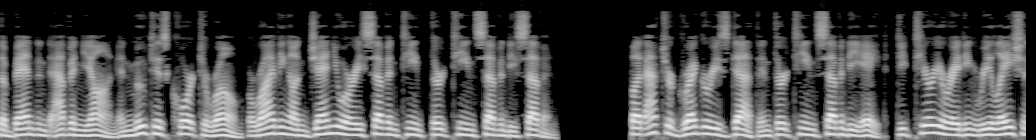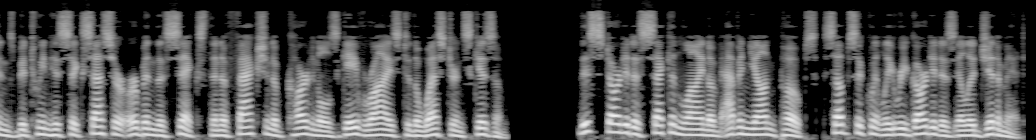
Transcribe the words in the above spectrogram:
abandoned Avignon and moved his court to Rome arriving on January 17, 1377. But after Gregory's death in 1378, deteriorating relations between his successor Urban VI and a faction of cardinals gave rise to the Western Schism. This started a second line of Avignon popes, subsequently regarded as illegitimate.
